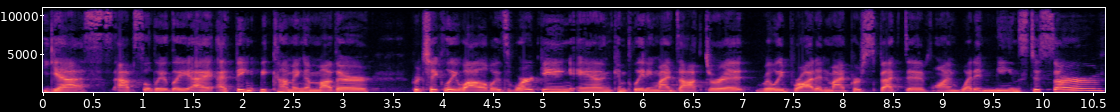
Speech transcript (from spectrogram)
Yes, absolutely. I, I think becoming a mother, particularly while I was working and completing my doctorate, really broadened my perspective on what it means to serve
